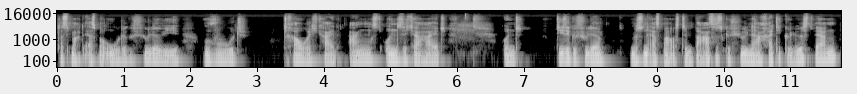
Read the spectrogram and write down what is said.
Das macht erstmal ungute Gefühle wie Wut, Traurigkeit, Angst, Unsicherheit. Und diese Gefühle müssen erstmal aus dem Basisgefühl nachhaltig gelöst werden.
